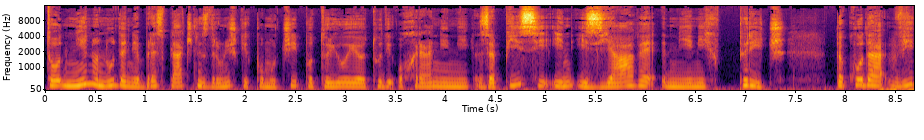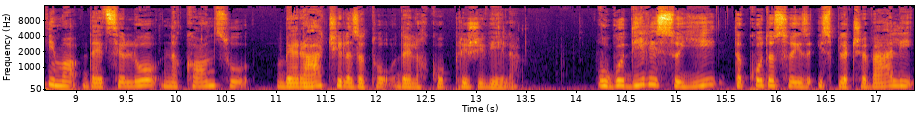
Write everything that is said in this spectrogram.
To njeno nudenje brezplačnih zdravniških pomoči potrjujejo tudi ohranjeni zapisi in izjave njenih prič. Tako da vidimo, da je celo na koncu beračila za to, da je lahko preživela. Ugodili so ji tako, da so ji izplačevali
